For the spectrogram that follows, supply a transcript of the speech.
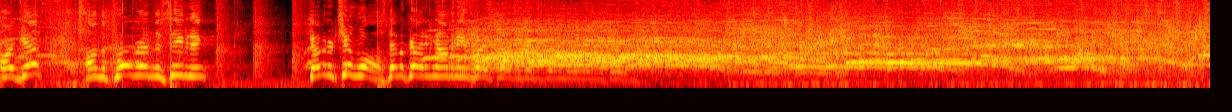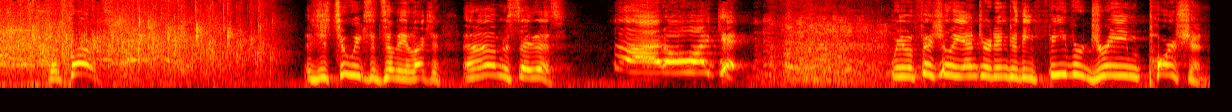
our guest on the program this evening, Governor Tim Walz, Democratic nominee for Vice President. But first, it's just two weeks until the election, and I'm going to say this I don't like it. We've officially entered into the fever dream portion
